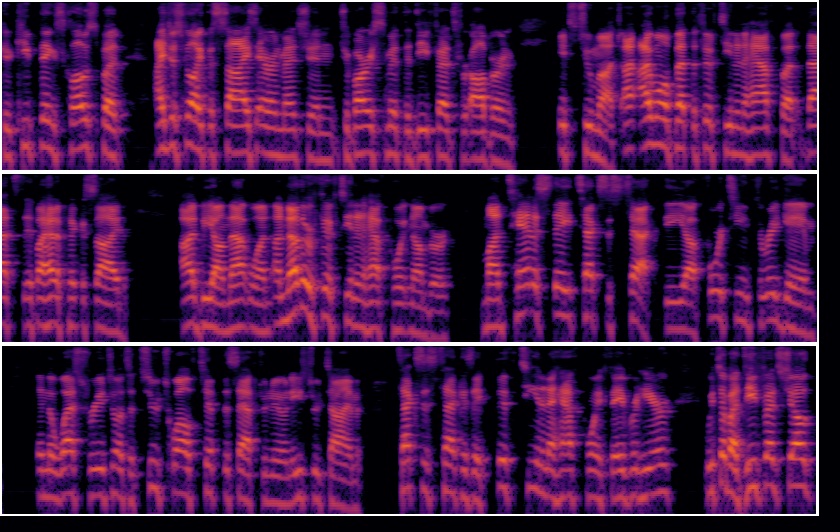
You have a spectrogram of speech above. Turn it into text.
could keep things close. But I just feel like the size Aaron mentioned, Jabari Smith, the defense for Auburn, it's too much. I, I, won't bet the 15 and a half, but that's if I had to pick a side, I'd be on that one. Another 15 and a half point number. Montana State, Texas Tech, the 14 uh, 3 game in the West Regional. It's a 212 tip this afternoon, Eastern time. Texas Tech is a 15 and a half point favorite here. We talk about defense, Joe.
